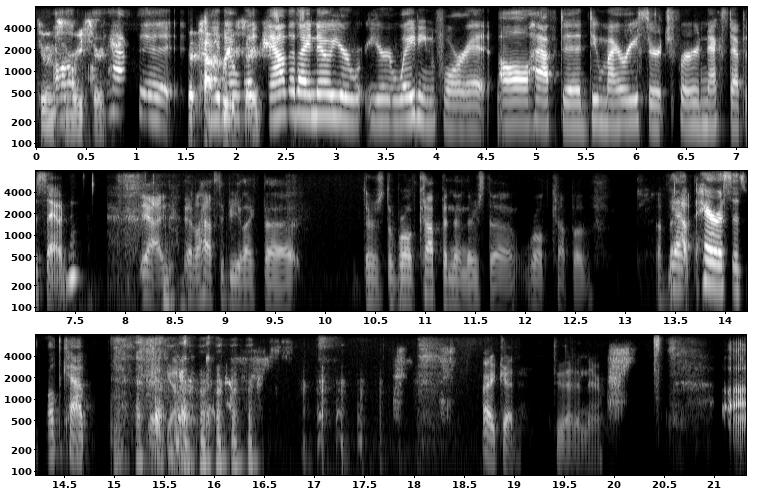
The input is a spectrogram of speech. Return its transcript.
Doing some I'll, I'll research. have to. The tough you know what? research. Now that I know you're you're waiting for it, I'll have to do my research for next episode. Yeah, it'll have to be like the there's the World Cup and then there's the World Cup of of that. Yep, Harris's World Cup. There you go. All right, good. Do that in there. Um,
